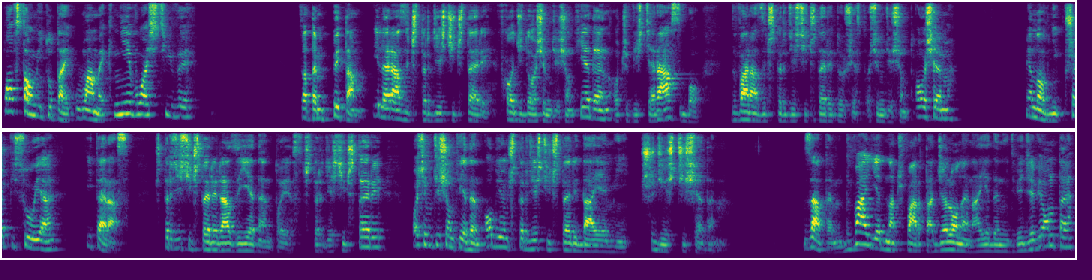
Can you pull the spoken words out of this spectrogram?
Powstał mi tutaj ułamek niewłaściwy, Zatem pytam, ile razy 44 wchodzi do 81? Oczywiście raz, bo 2 razy 44 to już jest 88. Mianownik przepisuję i teraz 44 razy 1 to jest 44. 81 odjąć 44 daje mi 37. Zatem 2,1 czwarta dzielone na 1,2 dziewiąte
